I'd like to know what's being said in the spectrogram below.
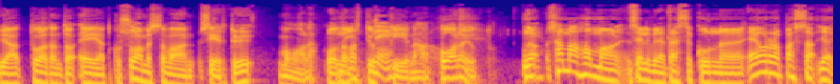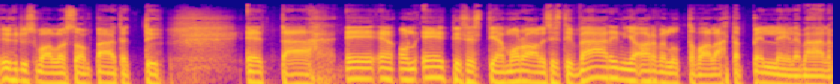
ja tuotanto ei jatku Suomessa, vaan siirtyy muualle. Luultavasti just Niin. Kiinaan. Huono juttu. No sama homma on selvillä tässä, kun Euroopassa ja Yhdysvalloissa on päätetty, että e- on eettisesti ja moraalisesti väärin ja arveluttavaa lähteä pelleilemään,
